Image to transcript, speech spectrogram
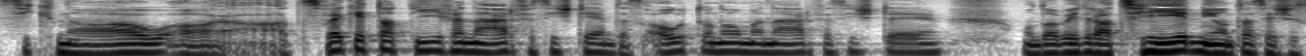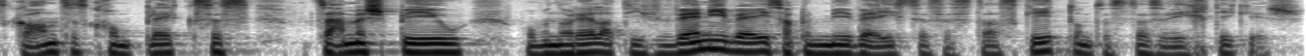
Signal an, an das vegetative Nervensystem, das autonome Nervensystem und auch wieder ans Hirn. Und das ist ein ganz komplexes Zusammenspiel, wo man noch relativ wenig weiß, aber wir weiß, dass es das gibt und dass das wichtig ist.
